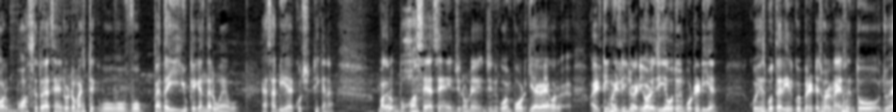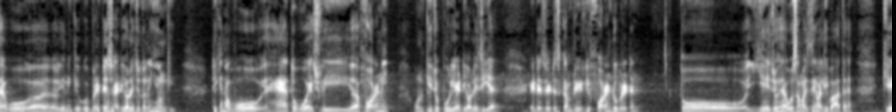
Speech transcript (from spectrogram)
और बहुत से तो ऐसे हैं जो डोमेस्टिक वो वो वो पैदा ही यूके के अंदर हुए हैं, वो ऐसा भी है कुछ, ठीक है ना? मगर बहुत से ऐसे हैं जिन्होंने, जिनको इम्पोर्ट किया गया है और अल्टीमेटली जो आइडियोलॉजी है वो तो इम्पोर्टेड ही है। कोई हिजब तहरीर कोई ब्रिटिश ऑर्गेनाइजेशन तो जो है वो यानी कि कोई ब्रिटिश आइडियोलॉजी तो नहीं है उनकी, ठीक है ना? वो हैं तो वो एक्चुअली फ़ॉरन ही, उनकी जो पूरी आइडियोलॉजी है it is it is completely foreign to Britain तो ये जो है वो समझने वाली बात है कि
